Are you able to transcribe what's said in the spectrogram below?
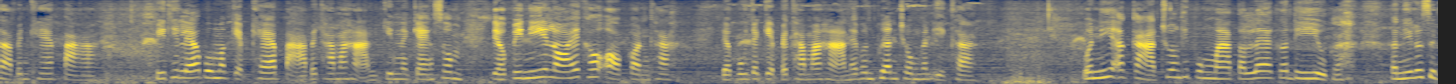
ค่ะ เป็นแครป่า ปีที่แล้วปูมาเก็บแครป่าไปทำอาหารกินในแกงส้ม เดี๋ยวปีนี้รอให้เขาออกก่อนค่ะ เดี๋ยวปุงจะเก็บไปทำอาหารให้เพื่อนๆชมกันอีกค่ะ วันนี้อากาศช่วงที่ปุงมาตอนแรกก็ดีอยู่ค่ะ ตอนนี้รู้สึก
